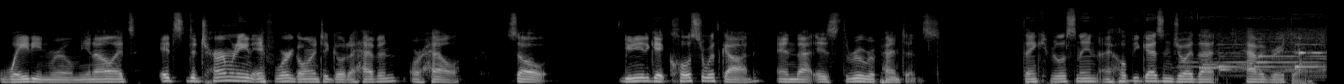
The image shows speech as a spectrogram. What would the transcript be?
waiting room, you know? It's it's determining if we're going to go to heaven or hell. So you need to get closer with God, and that is through repentance. Thank you for listening. I hope you guys enjoyed that. Have a great day.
